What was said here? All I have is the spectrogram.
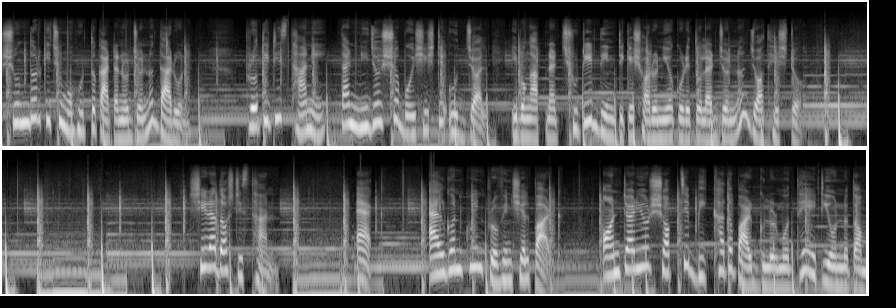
সুন্দর কিছু মুহূর্ত কাটানোর জন্য দারুণ। প্রতিটি স্থানই তার নিজস্ব বৈশিষ্ট্যে উজ্জ্বল এবং আপনার ছুটির দিনটিকে স্মরণীয় করে তোলার জন্য যথেষ্ট। সেরা দশটি স্থান। এক অ্যালগনকুইন প্রভিন্সিয়াল পার্ক অন্টারিওর সবচেয়ে বিখ্যাত পার্কগুলোর মধ্যে এটি অন্যতম।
